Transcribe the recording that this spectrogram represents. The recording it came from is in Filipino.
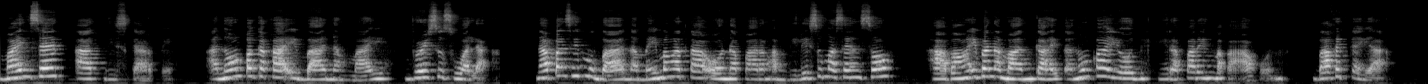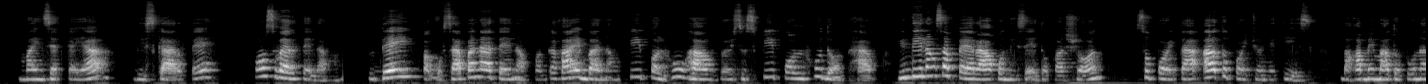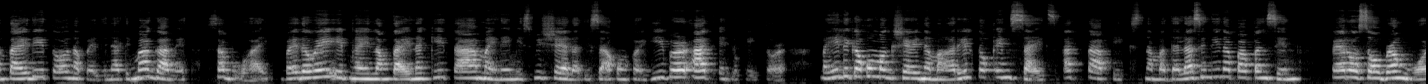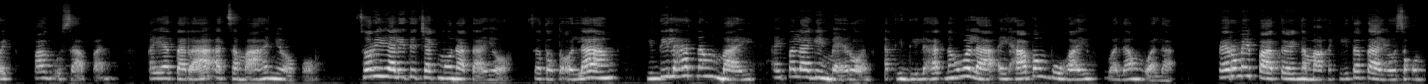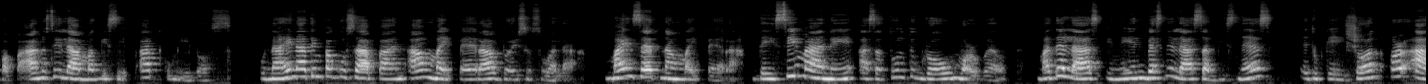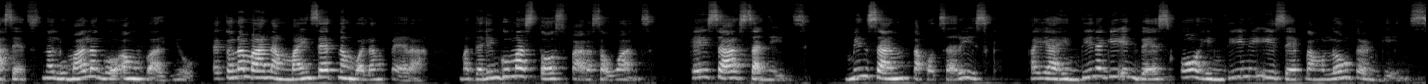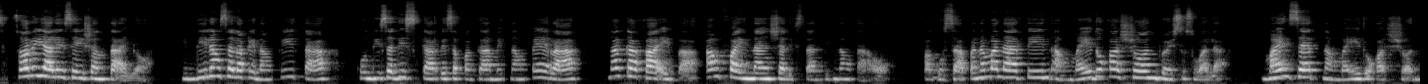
Mindset at diskarte. Ano ang pagkakaiba ng may versus wala? Napansin mo ba na may mga tao na parang ang bilis sumasenso, habang ang iba naman kahit anong kayod, hirap pa rin makaahon? Bakit kaya? Mindset kaya? Diskarte? O swerte lang? Today, pag-usapan natin ang pagkakaiba ng people who have versus people who don't have. Hindi lang sa pera kundi sa edukasyon, suporta at opportunities. Baka may matutunan tayo dito na pwede nating magamit sa buhay. By the way, if ngayon lang tayo nagkita, my name is Michelle at isa akong caregiver at educator. Mahilig akong mag-share ng mga real talk insights at topics na madalas hindi napapansin pero sobrang worth pag-usapan. Kaya tara at samahan niyo ako. So reality check muna tayo. Sa totoo lang, hindi lahat ng may ay palaging meron at hindi lahat ng wala ay habang buhay walang wala. Pero may pattern na makikita tayo sa kung paano sila mag-isip at kumilos. Unahin natin pag-usapan ang may pera versus wala. Mindset ng may pera. They see money as a tool to grow more wealth. Madalas, ini-invest nila sa business, education, or assets na lumalago ang value. Ito naman ang mindset ng walang pera. Madaling gumastos para sa wants kaysa sa needs. Minsan, takot sa risk kaya hindi nag invest o hindi iniisip ang long-term gains. So realization tayo, hindi lang sa laki ng kita, kundi sa diskarte sa paggamit ng pera, nagkakaiba ang financial standing ng tao. Pag-usapan naman natin ang may edukasyon versus wala. Mindset ng may edukasyon.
